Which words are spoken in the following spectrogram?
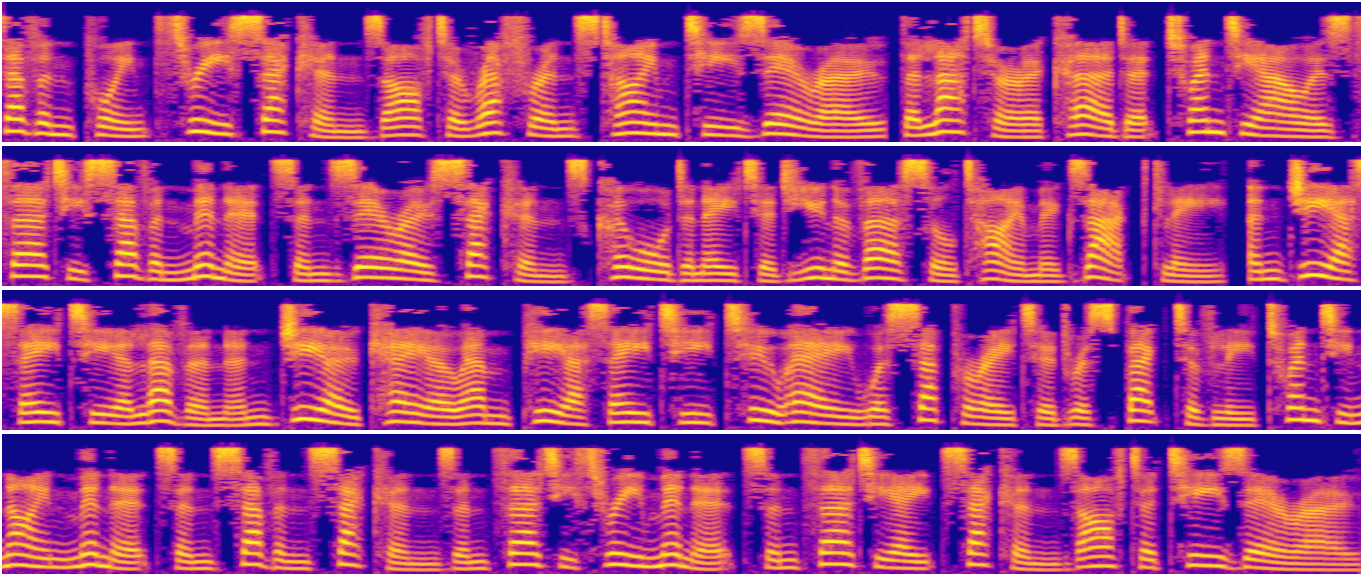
7.3 seconds after reference time T0 the latter occurred at 20 hours 37 minutes and 0 seconds Coordinated Universal Time exactly, and GSAT-11 and GEOCOMPSAT-2A were separated respectively 29 minutes and 7 seconds and 33 minutes and 38 seconds after T0.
